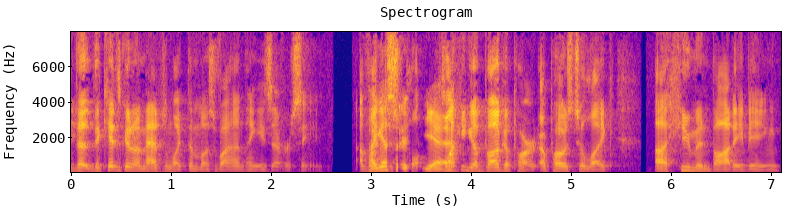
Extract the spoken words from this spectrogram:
the, the kid's going to imagine like the most violent thing he's ever seen of, I guess it- pl- yeah. plucking a bug apart opposed to like a human body being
